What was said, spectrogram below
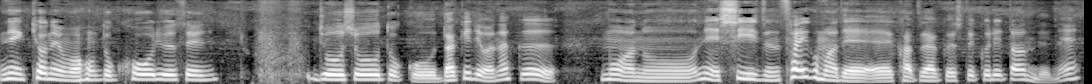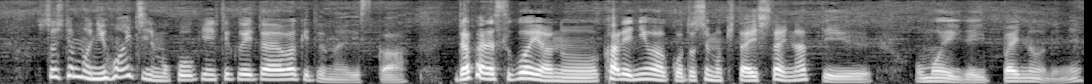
ね、去年は本当交流戦上昇男だけではなく、もうあのね、シーズン最後まで活躍してくれたんでね、そしてもう日本一にも貢献してくれたわけじゃないですか。だからすごいあの、彼には今年も期待したいなっていう思いでいっぱいなのでね。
